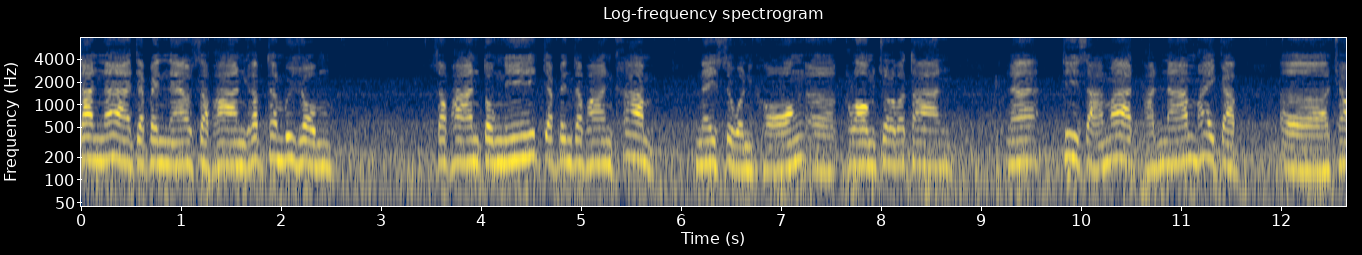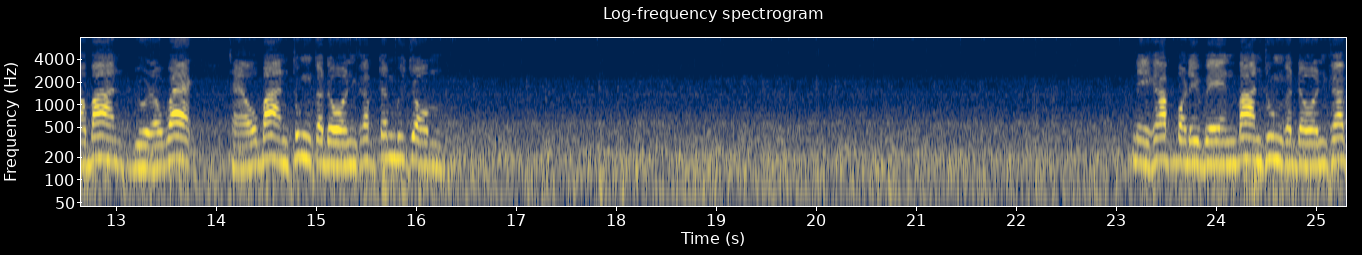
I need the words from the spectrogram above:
ด้านหน้าจะเป็นแนวสะพานครับท่านผู้ชม สะพานตรงนี้จะเป็นสะพานข้ามในส่วนของออคลองชลประทานนะที่สามารถผันน้ำให้กับชาวบ้านอยู่ระแวกแถวบ้านทุ่งกระโดนครับท่านผู้ชม นี่ครับบริเวณบ้านทุ่งกระโดนครับ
